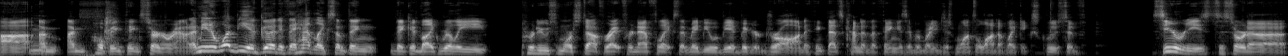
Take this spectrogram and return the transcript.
Uh, Mm. I'm I'm hoping things turn around. I mean, it would be a good if they had like something they could like really produce more stuff right for Netflix that maybe would be a bigger draw. And I think that's kind of the thing is everybody just wants a lot of like exclusive series to sort of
